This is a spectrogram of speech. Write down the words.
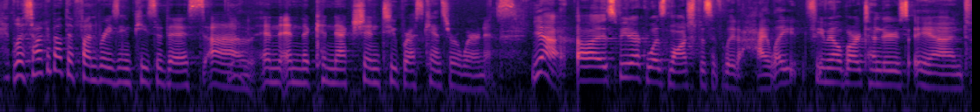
Let's talk about the fundraising piece of this um, yeah. and, and the connection to breast cancer awareness. Yeah, uh, Speed was launched specifically to highlight female bartenders and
